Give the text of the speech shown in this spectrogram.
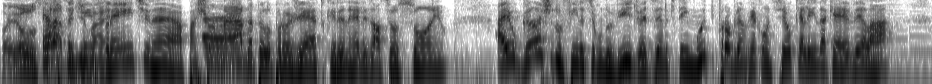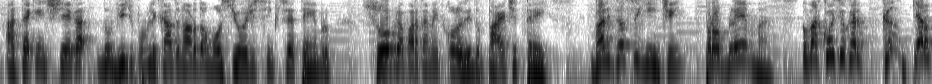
Foi. Ousada Ela seguiu demais. em frente, né? Apaixonada pelo projeto, querendo realizar o seu sonho. Aí o gancho do fim do segundo vídeo é dizendo que tem muito problema que aconteceu que ela ainda quer revelar. Até que a gente chega no vídeo publicado na hora do almoço de hoje, 5 de setembro, sobre o apartamento colorido, parte 3. Vale dizer o seguinte, hein? Problemas. Uma coisa que eu quero, quero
